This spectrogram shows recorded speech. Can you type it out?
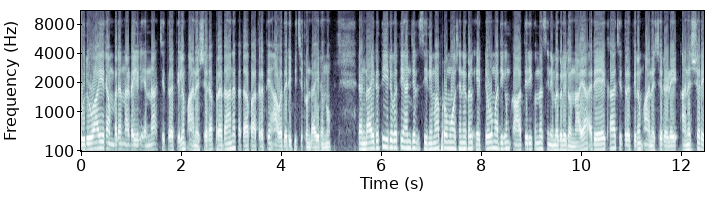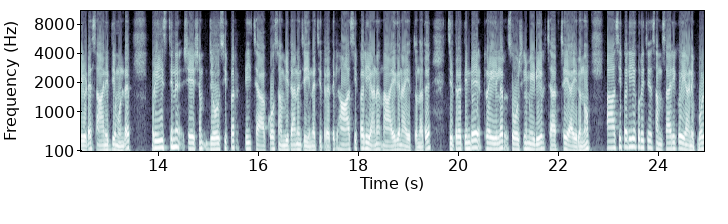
ഗുരുവായൂരമ്പല നടയിൽ എന്ന ചിത്രത്തിലും അനശ്വര പ്രധാന കഥാപാത്രത്തെ അവതരിപ്പിച്ചിട്ടുണ്ടായിരുന്നു. രണ്ടായിരത്തി ഇരുപത്തി അഞ്ചിൽ സിനിമ പ്രൊമോഷനുകൾ ഏറ്റവും അധികം കാത്തിരിക്കുന്ന സിനിമകളിലൊന്നായ രേഖാ ചിത്രത്തിലും അനശ്വരയുടെ അനശ്വരയുടെ സാന്നിധ്യമുണ്ട്. പ്രീസ്റ്റിന് ശേഷം ജോസിഫർ ടി ചാക്കോ സംവിധാനം ചെയ്യുന്ന ചിത്രത്തിൽ ആസിഫ് അലിയാണ് നായകനായി എത്തുന്നത്. ചിത്രത്തിന്റെ ട്രെയിലർ സോഷ്യൽ മീഡിയയിൽ ചർച്ചയായിരുന്നു. ആസിഫ് അലിയെ കുറിച്ച് സംസാരിക്കുകയാണിപ്പോൾ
